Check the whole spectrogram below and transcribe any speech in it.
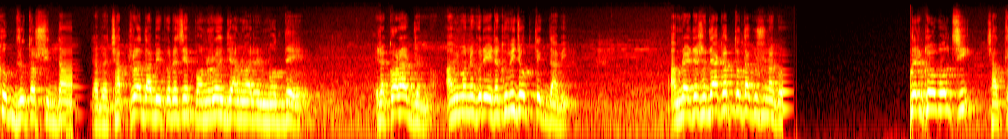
খুব দ্রুত সিদ্ধান্ত নিতে হবে। ছাত্ররা দাবি করেছে, পনেরোই জানুয়ারির মধ্যে এটা করার জন্য। আমি মনে করি এটা খুবই যৌক্তিক দাবি। আমরা এটার সাথে একাত্মতা ঘোষণা করি। আমাদেরকেও বলছি, ছাত্র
